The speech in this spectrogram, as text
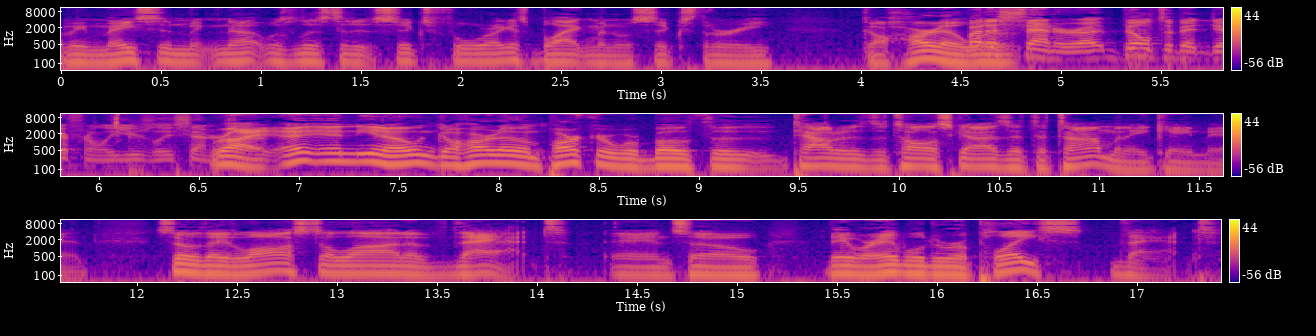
I mean, Mason McNutt was listed at six four. I guess Blackman was 6'3. Gajardo but was a center uh, built a bit differently. Usually center, right? And, and, you know, and Gajardo and Parker were both uh, touted as the tallest guys at the time when they came in. So they lost a lot of that, and so they were able to replace that.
